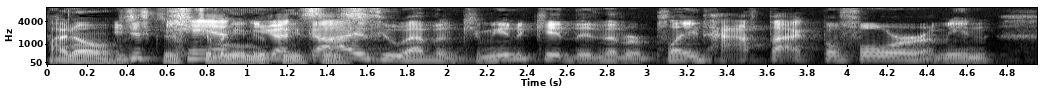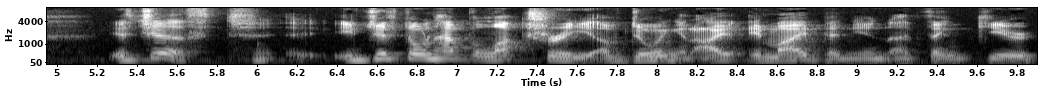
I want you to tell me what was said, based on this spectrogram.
I know, you just can't. you got pieces. guys who haven't communicated. They've never played halfback before. I mean, it's just you just don't have the luxury of doing it. I, in my opinion, I think you're,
